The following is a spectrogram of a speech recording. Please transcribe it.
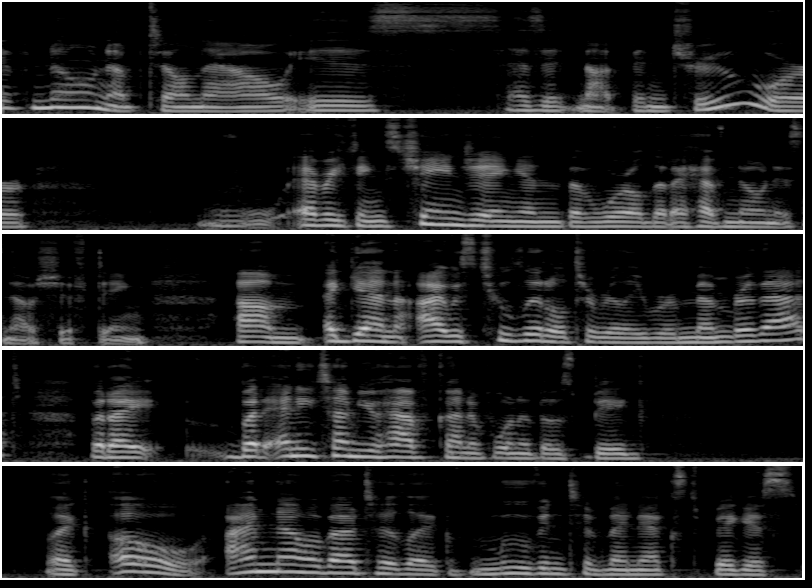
have known up till now is has it not been true, or everything's changing, and the world that I have known is now shifting. Um, again, I was too little to really remember that, but I, but anytime you have kind of one of those big like oh i'm now about to like move into my next biggest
